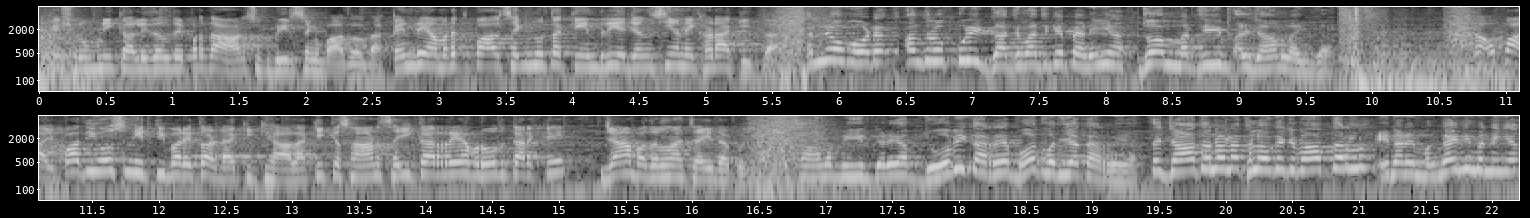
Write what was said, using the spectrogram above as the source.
ਕਿ ਸ਼੍ਰੋਮਣੀ ਅਕਾਲੀ ਦਲ ਦੇ ਪ੍ਰਧਾਨ ਸੁਖਬੀਰ ਸਿੰਘ ਬਾਦਲ ਦਾ। ਕਹਿੰਦੇ ਅਮਰਿਤਪਾਲ ਸਿੰਘ ਨੂੰ ਤਾਂ ਕੇਂਦਰੀ ਏਜੰਸੀਆਂ ਨੇ ਖੜਾ ਕੀਤਾ। ਥੱਲਿਓ ਵੋਟ ਅੰਦਰੋਂ ਪੂਰੀ ਗੱਜ ਵੱਜ ਕੇ ਪੈਣੀ ਆ ਜੋ ਮਰਜ਼ੀ ਇਲਜ਼ਾਮ ਲਾਈ ਜਾ। ਤਾਂ ਉਹ ਭਾਜਪਾ ਦੀ ਉਸ ਨੀਤੀ ਬਾਰੇ ਤੁਹਾਡਾ ਕੀ ਖਿਆਲ ਆ? ਕਿ ਕਿਸਾਨ ਸਹੀ ਕਰ ਰਹੇ ਆ ਵਿਰੋਧ ਕਰਕੇ ਜਾਂ ਬਦਲਣਾ ਚਾਹੀਦਾ ਕੁਝ ਕਿਸਾਨ ਵੀਰ ਜਿਹੜੇ ਆ ਜੋ ਵੀ ਕਰ ਰਹੇ ਆ ਬਹੁਤ ਵਧੀਆ ਕਰ ਰਹੇ ਆ। ਤੇ ਜਾਂ ਤਾਂ ਉਹਨਾਂ ਨਾਲ ਖਲੋ ਕੇ ਜਵਾਬ ਕਰਨ ਇਹਨਾਂ ਨੇ ਮੰਗਾਂ ਹੀ ਨਹੀਂ ਮੰਨੀਆਂ।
